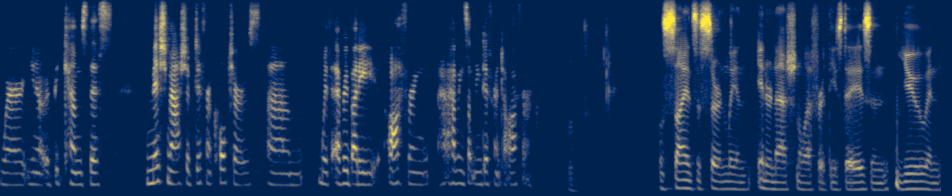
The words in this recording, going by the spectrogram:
where you know it becomes this mishmash of different cultures um, with everybody offering having something different to offer. Well, science is certainly an international effort these days, and you and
